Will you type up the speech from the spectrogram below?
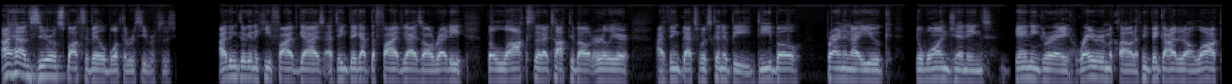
I have zero spots available at the receiver position. I think they're going to keep five guys. I think they got the five guys already. The locks that I talked about earlier, I think that's what's going to be. Deebo, Brandon Aiyuk, Jauan Jennings, Danny Gray, Ray Ray McCloud. I think they got it on lock.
